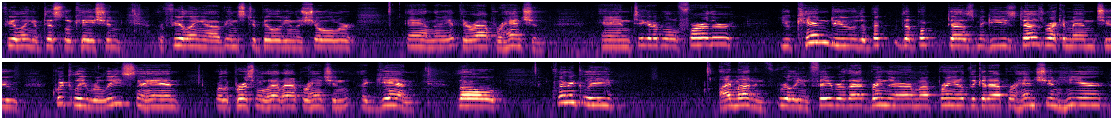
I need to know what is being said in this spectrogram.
feeling of dislocation, the feeling of instability in the shoulder, and the, their apprehension. And take it up a little further. You can do, the book, the book does, Magee's does recommend to quickly release the hand or the person will have apprehension again. Though clinically, I'm not in, really in favor of that. Bring the arm up, bring it up to get apprehension here,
